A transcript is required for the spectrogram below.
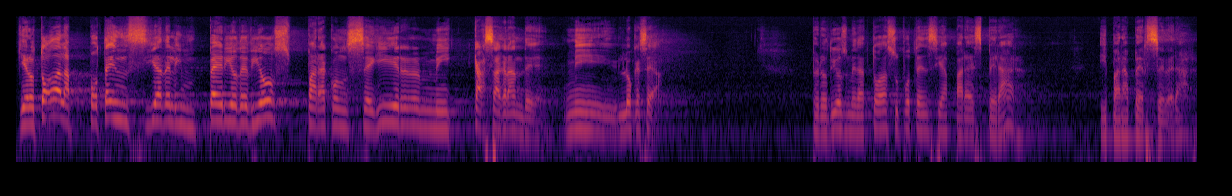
Quiero toda la potencia del imperio de Dios para conseguir mi casa grande, mi lo que sea. Pero Dios me da toda su potencia para esperar y para perseverar.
